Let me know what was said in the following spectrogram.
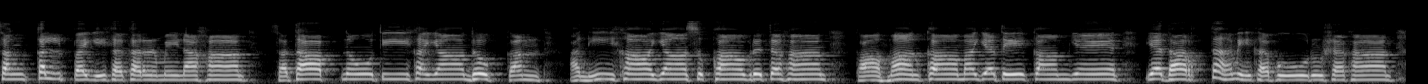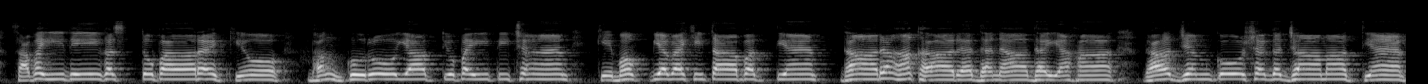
सङ्कल्पयिह कर्मिणः सताप्नोतीहया दुःखम् अनीहाया सुखावृतः। कामान् कामयते काम्येर्यथार्थमिह पूरुषः। स वै देहस्तु पारख्यो भङ्कुरो यात्युपैति च। किमुव्यवहितापत्य धाराकारधनादयः राज्यं कोशगजामात्य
